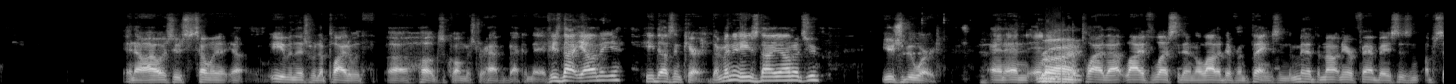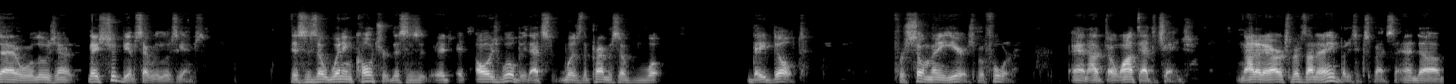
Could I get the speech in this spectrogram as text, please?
You know, I always used to tell me, you know, even this would apply to with uh, Hugs, call Mr. Happy back in the day. If he's not yelling at you, he doesn't care. The minute he's not yelling at you, you should be worried. And and, and right. you can apply that life lesson in a lot of different things. And the minute the Mountaineer fan base isn't upset or we're losing, they should be upset we lose games. This is a winning culture. This is it, it always will be. That's was the premise of what they built for so many years before. And I don't want that to change. Not at our expense, not at anybody's expense. And uh,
